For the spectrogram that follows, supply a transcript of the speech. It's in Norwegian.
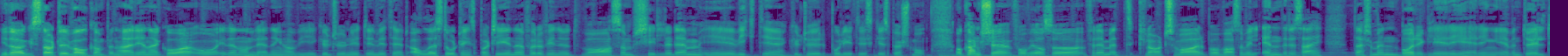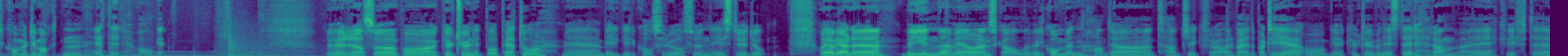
I dag starter valgkampen her i NRK, og i den anledning har vi i Kulturnytt invitert alle stortingspartiene for å finne ut hva som skiller dem i viktige kulturpolitiske spørsmål. Og kanskje får vi også frem et klart svar på hva som vil endre seg dersom en borgerlig regjering eventuelt kommer til makten etter valget. Du hører altså på Kulturnytt på P2 med Birger Kolsrud Aasund i studio. Og jeg vil gjerne begynne med å ønske alle velkommen. Hadia Tajik fra Arbeiderpartiet og kulturminister Ranveig Kvifte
